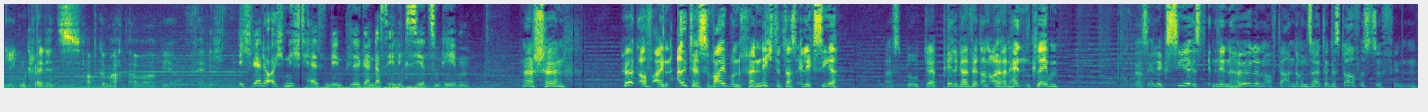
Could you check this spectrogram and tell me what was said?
gegen Credits abgemacht, aber wir vernichten. Ich werde euch nicht helfen, den Pilgern das Elixier zu geben. Na schön. Hört auf ein altes Weib und vernichtet das Elixier. Das Blut der Pilger wird an euren Händen kleben. Das Elixier ist in den Höhlen auf der anderen Seite des Dorfes zu finden.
